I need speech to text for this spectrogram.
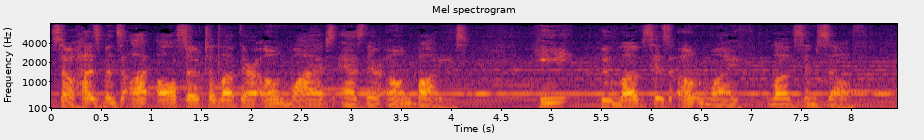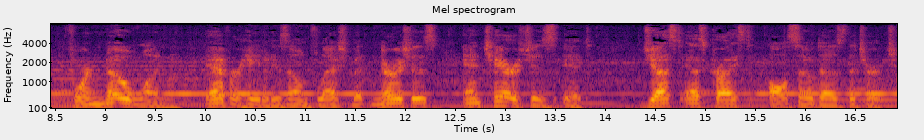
So husbands ought also to love their own wives as their own bodies. He who loves his own wife loves himself. For no one ever hated his own flesh, but nourishes and cherishes it, just as Christ also does the church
